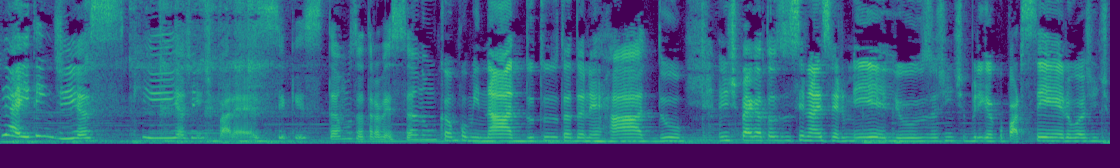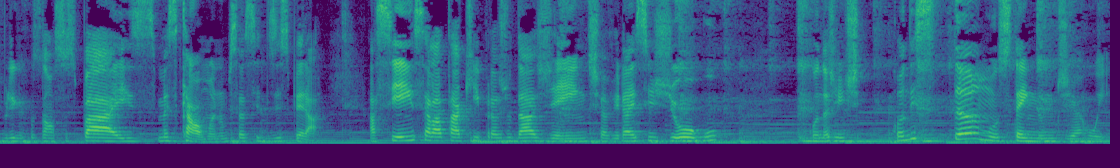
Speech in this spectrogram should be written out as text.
E aí tem dias que a gente parece que estamos atravessando um campo minado, tudo tá dando errado, a gente pega todos os sinais vermelhos, a gente briga com o parceiro, a gente briga com os nossos pais, mas calma, não precisa se desesperar. A ciência ela tá aqui para ajudar a gente a virar esse jogo quando a gente quando estamos tendo um dia ruim,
